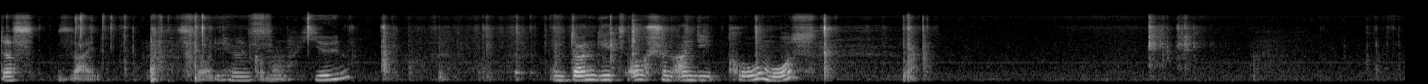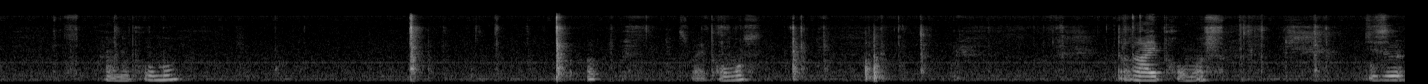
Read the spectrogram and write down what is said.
das sein. So, die Hüllen kommen hier hin. Und dann geht es auch schon an die Promos. Eine Promo. Oh, zwei Promos. Drei Promos. Die sind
